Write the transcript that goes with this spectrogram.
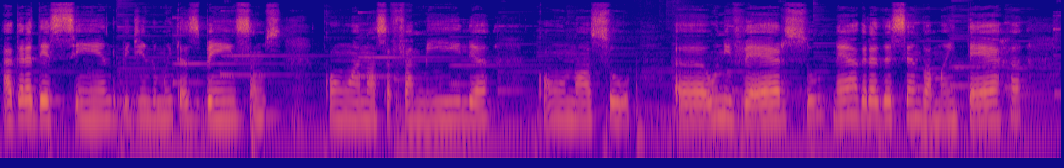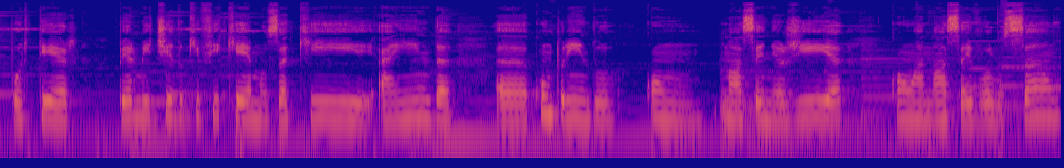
agradecendo, pedindo muitas bênçãos com a nossa família, com o nosso uh, universo, né? agradecendo a Mãe Terra por ter permitido que fiquemos aqui ainda uh, cumprindo com nossa energia, com a nossa evolução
